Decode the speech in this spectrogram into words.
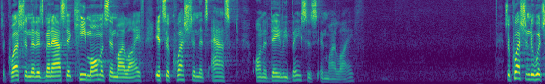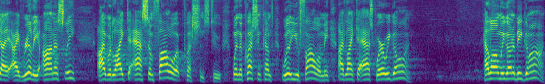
It's a question that has been asked at key moments in my life. It's a question that's asked on a daily basis in my life. It's a question to which I, I really honestly, I would like to ask some follow up questions to. When the question comes, Will you follow me? I'd like to ask, Where are we going? How long are we going to be gone?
